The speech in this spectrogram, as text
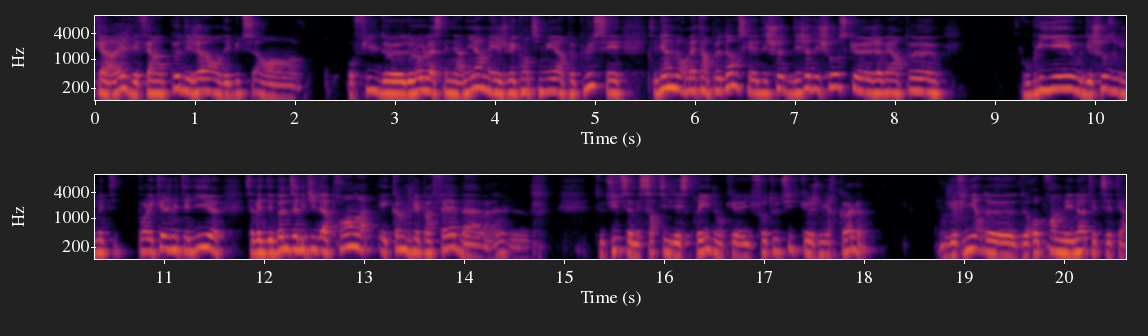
carré. Je l'ai fait un peu déjà en début de, au fil de, l'eau la semaine dernière, mais je vais continuer un peu plus. Et c'est bien de me remettre un peu dedans parce qu'il y a déjà des choses que j'avais un peu oubliées ou des choses où je pour lesquelles je m'étais dit euh, ça va être des bonnes habitudes à prendre. Et comme je l'ai pas fait, bah voilà, tout de suite ça m'est sorti de l'esprit. Donc euh, il faut tout de suite que je m'y recolle je vais finir de, reprendre mes notes, etc.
